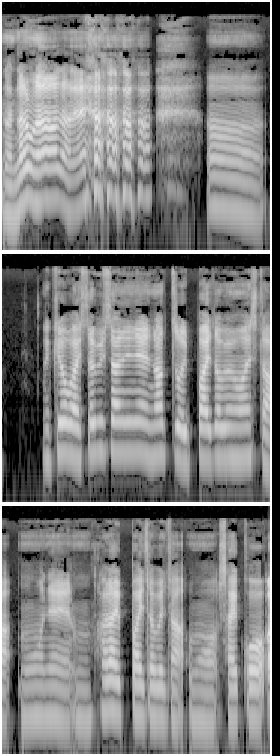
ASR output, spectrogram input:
なんだろうな、だね。うん。今日は久々にね、ナッツをいっぱい食べました。もうね、うん、腹いっぱい食べた。もう最高。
